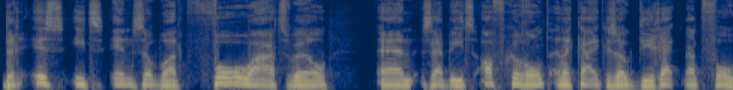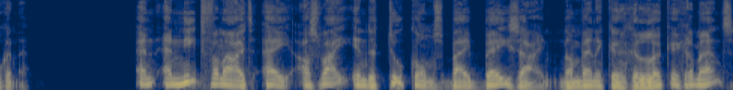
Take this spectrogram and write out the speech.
Er is iets in ze wat voorwaarts wil. En ze hebben iets afgerond en dan kijken ze ook direct naar het volgende. En, en niet vanuit, hey, als wij in de toekomst bij B zijn, dan ben ik een gelukkiger mens.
